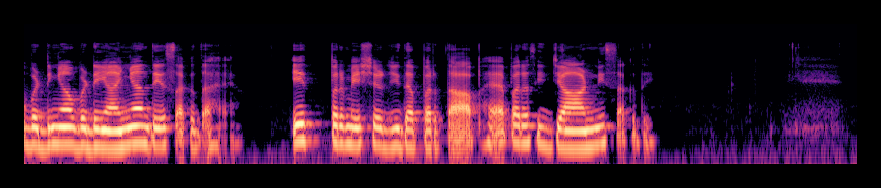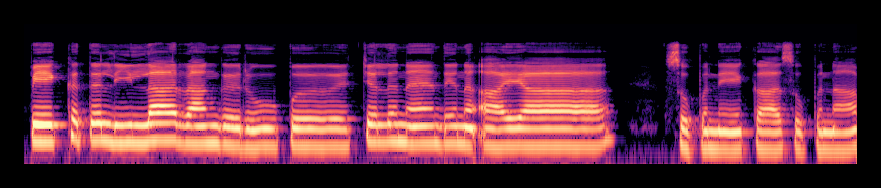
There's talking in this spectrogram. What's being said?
ਵੱਡੀਆਂ ਵਡਿਆਈਆਂ ਦੇ ਸਕਦਾ ਹੈ। ਇਹ ਪਰਮੇਸ਼ਰ ਜੀ ਦਾ ਪ੍ਰਤਾਪ ਹੈ, ਪਰ ਅਸੀਂ ਜਾਣ ਨਹੀਂ ਸਕਦੇ। ਪੇਖਤ ਲੀਲਾ ਰੰਗ ਰੂਪ ਚਲਨੈ ਦਿਨ ਆਇਆ। ਸੁਪਨੇ ਕਾ ਸੁਪਨਾ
